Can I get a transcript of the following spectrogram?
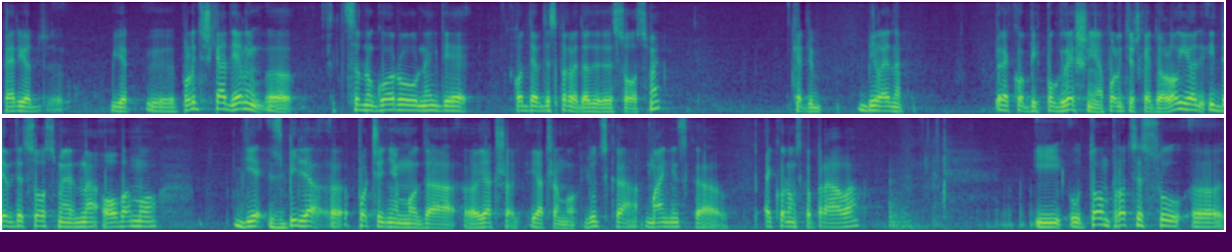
period, jer politički ja dijelim Crnogoru negdje od 1991. do 1998. kad je bila jedna rekao bih, pogrešnija politička ideologija i 98. na ovamo gdje zbilja e, počinjemo da e, jača, jačamo ljudska, manjinska, ekonomska prava. I u tom procesu e,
